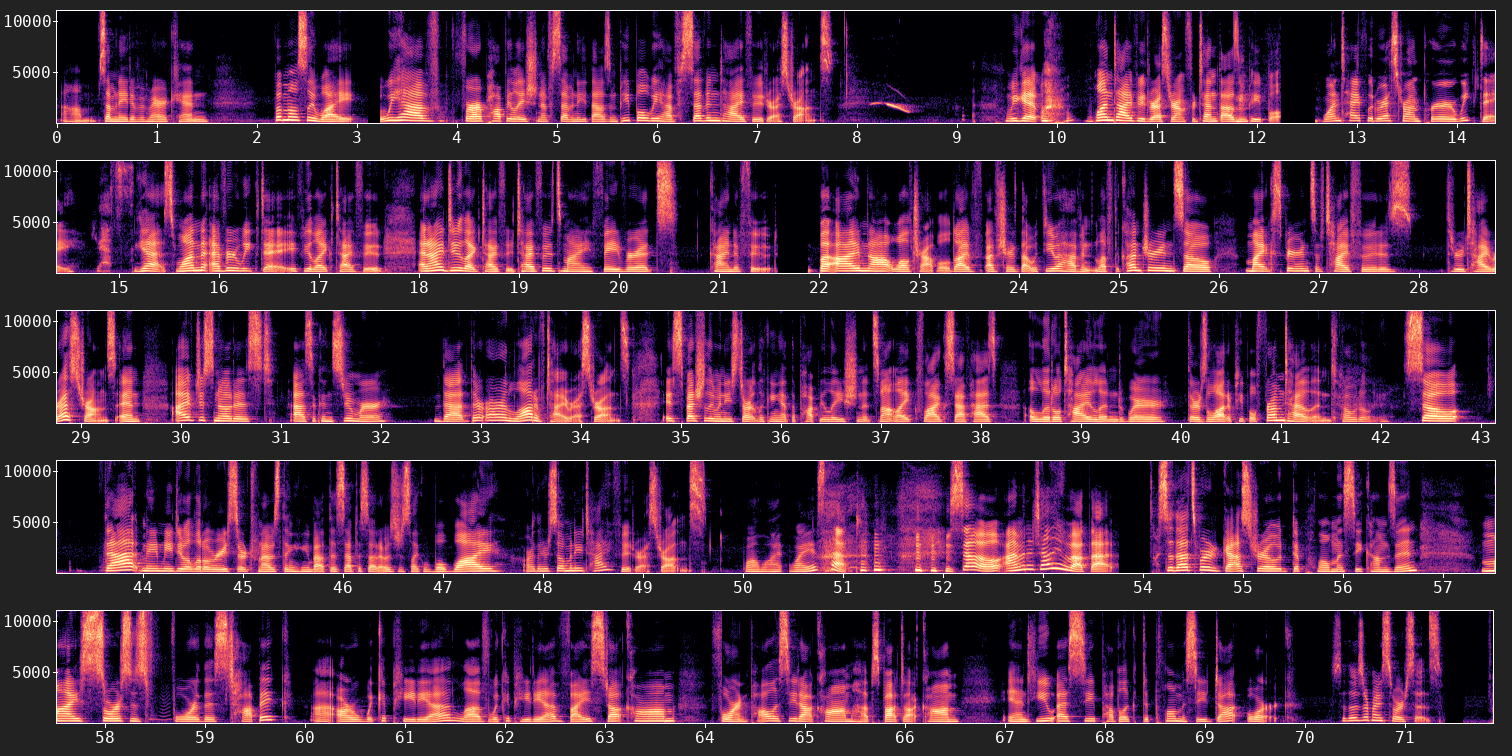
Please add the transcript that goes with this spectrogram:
um, some Native American, but mostly white. We have, for our population of 70,000 people, we have seven Thai food restaurants. We get one Thai food restaurant for 10,000 people. One Thai food restaurant per weekday. Yes. Yes, one every weekday if you like Thai food. And I do like Thai food. Thai food's my favorite kind of food. But I'm not well traveled. I've I've shared that with you. I haven't left the country and so my experience of Thai food is through Thai restaurants. And I've just noticed as a consumer that there are a lot of Thai restaurants, especially when you start looking at the population. It's not like Flagstaff has a little Thailand where there's a lot of people from Thailand. Totally. So that made me do a little research when I was thinking about this episode. I was just like, well, why are there so many Thai food restaurants? Well, why why is that? so I'm going to tell you about that. So that's where gastro diplomacy comes in. My sources for this topic uh, are Wikipedia, love Wikipedia, Vice.com, foreignpolicy.com, HubSpot.com, and USCPublicDiplomacy.org. So those are my sources.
